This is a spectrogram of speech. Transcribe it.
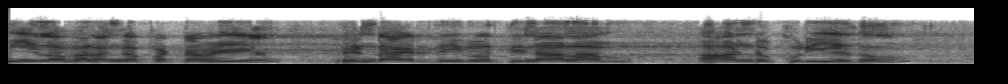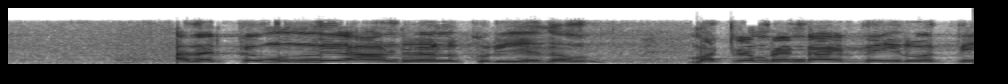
மீள வழங்கப்பட்டவையில் ரெண்டாயிரத்தி இருபத்தி நாலாம் ஆண்டுக்குரியதும் அதற்கு முந்தைய ஆண்டுகளுக்குரியதும் மற்றும் ரெண்டாயிரத்தி இருபத்தி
